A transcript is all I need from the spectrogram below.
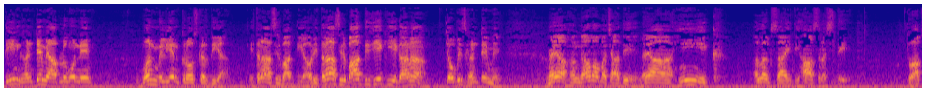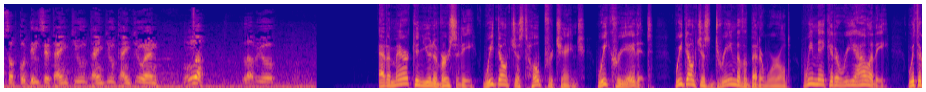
तीन घंटे में आप लोगों ने वन मिलियन क्रॉस कर दिया, इतना आशीर्वाद दिया। और इतना आशीर्वाद दीजिए कि ये गाना 24 घंटे में नया हंगामा मचा दे, नया ही एक अलग सा इतिहास रच दे। तो आप सबको दिल से thank you thank you thank you and love you At American University, we don't just hope for change, we create it. We don't just dream of a better world, we make it a reality. With a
